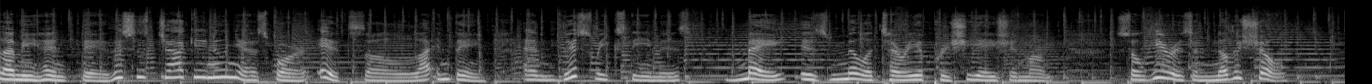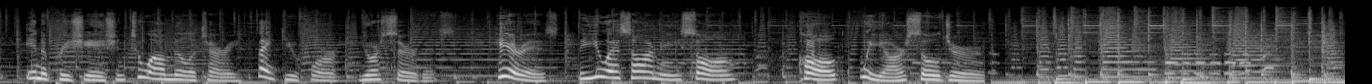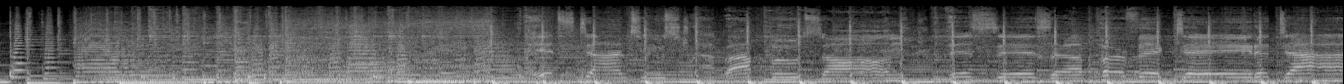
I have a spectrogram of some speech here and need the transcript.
Hola, mi gente. This is Jackie Nunez for It's a Latin Thing. And this week's theme is May is Military Appreciation Month. So here is another show in appreciation to our military. Thank you for your service. Here is the U.S. Army song called We Are Soldiers. Day to die.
